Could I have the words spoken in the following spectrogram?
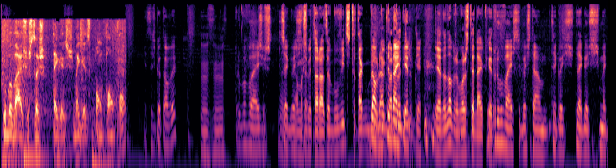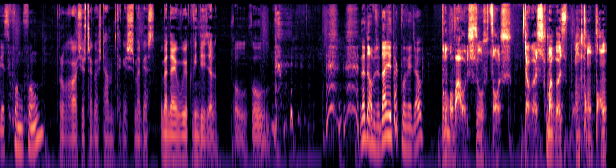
Próbowałeś już coś teges, meges, pom, pom, pom. Jesteś gotowy? Mhm. Próbowałeś już czegoś A musimy to razem mówić? To tak Dobra, ty najpierw. dziwnie. Nie, no dobrze, możesz ty najpierw. Próbowałeś czegoś tam, czegoś, tegoś, meges, fą, fą? Próbowałeś już czegoś tam, tegoś meges. Będę mówił jak Vin Diesel. Full, full. No dobrze, Daniel tak powiedział. Próbowałeś już coś teges, meges, pom, pom, pom.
